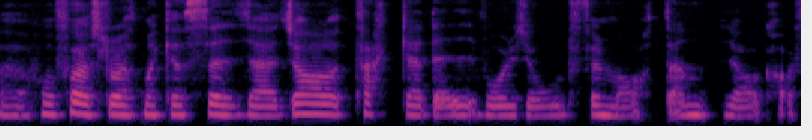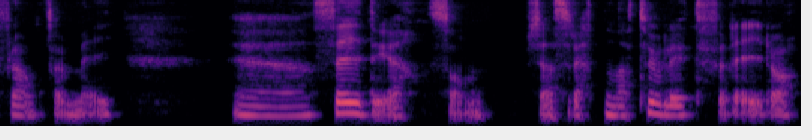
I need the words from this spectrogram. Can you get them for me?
eh, hon föreslår att man kan säga Jag tackar dig, vår jord, för maten jag har framför mig. Eh, säg det som känns rätt naturligt för dig då.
